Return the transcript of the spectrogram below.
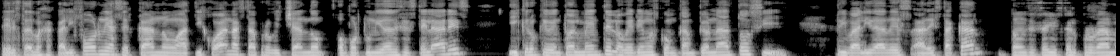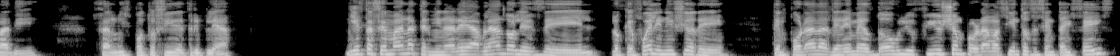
del estado de Baja California, cercano a Tijuana, está aprovechando oportunidades estelares y creo que eventualmente lo veremos con campeonatos y rivalidades a destacar. Entonces ahí está el programa de San Luis Potosí de AAA. Y esta semana terminaré hablándoles de lo que fue el inicio de temporada de MLW Fusion, programa 166,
